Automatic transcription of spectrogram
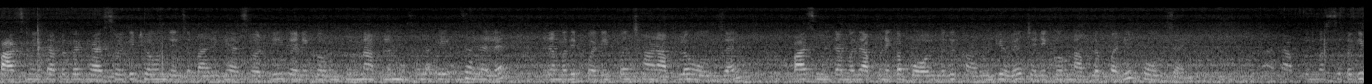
पाच मिनटं आपल्याला गॅसवरती ठेवून द्यायचं बारीक गॅसवरती जेणेकरून पूर्ण आपला मसाला एक झालेला आहे. त्याच्यामध्ये पनीर पण छान आपलं होऊन जाईल. पाच मिनटामध्ये आपण एका बॉलमध्ये काढून घेऊया जेणेकरून आपलं पनीर होऊन जाईल. आता आपण मस्तपैकी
